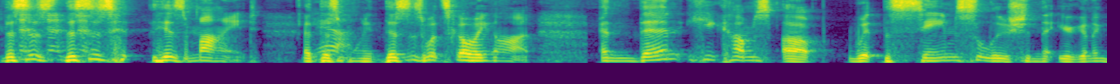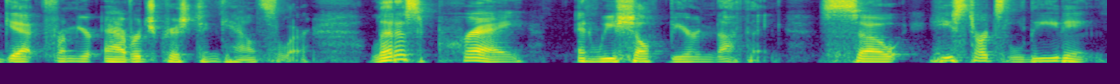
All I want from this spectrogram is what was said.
This is this is his mind at this point. This is what's going on. And then he comes up with the same solution that you're going to get from your average Christian counselor. Let us pray and we shall fear nothing. So he starts leading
